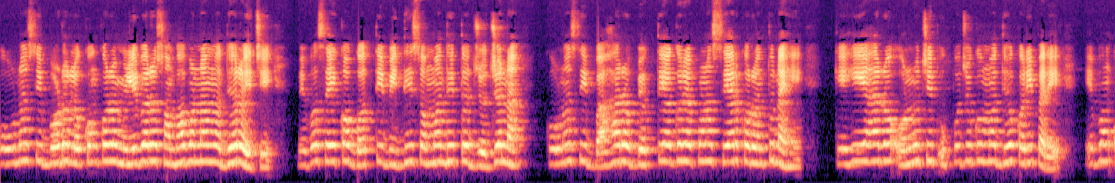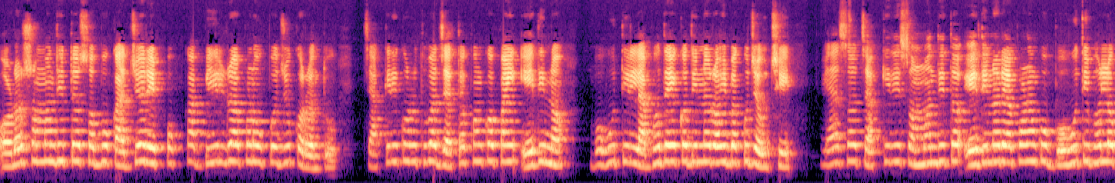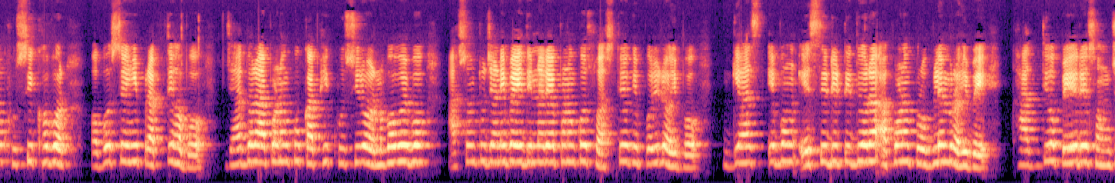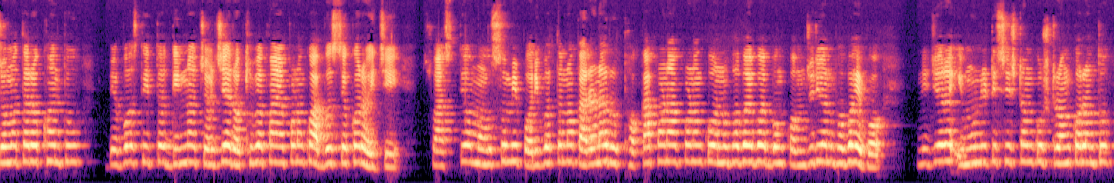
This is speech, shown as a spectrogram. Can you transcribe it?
କୌଣସି ବଡ଼ ଲୋକଙ୍କର ମିଳିବାର ସମ୍ଭାବନା ମଧ୍ୟ ରହିଛି। ବ୍ୟବସାୟିକ ଗତିବିଧି ସମ୍ବନ୍ଧିତ ଯୋଜନା କୌଣସି ବାହାର ବ୍ୟକ୍ତି ଆଗରେ ଆପଣ ସେୟାର କରନ୍ତୁ ନାହିଁ। କେହି ଏହାର ଅନୁଚିତ ଉପଯୋଗ ମଧ୍ୟ କରିପାରେ ଏବଂ ଅର୍ଡ଼ର ସମ୍ବନ୍ଧିତ ସବୁ କାର୍ଯ୍ୟରେ ପକ୍କା ବିଲ୍ର ଆପଣ ଉପଯୋଗ କରନ୍ତୁ। ଚାକିରି କରୁଥିବା ଜାତକଙ୍କ ପାଇଁ ଏ ଦିନ ବହୁତ ହି ଲାଭଦାୟକ ଦିନ ରହିବାକୁ ଯାଉଛି। ଏହା ସହ ଚାକିରି ସମ୍ବନ୍ଧିତ ଏ ଦିନରେ ଆପଣଙ୍କୁ ବହୁତ ହି ଭଲ ଖୁସି ଖବର ଅବଶ୍ୟ ହିଁ ପ୍ରାପ୍ତି ହେବ। ଯାହାଦ୍ୱାରା ଆପଣଙ୍କୁ କାଫି ଖୁସିର ଅନୁଭବ ହେବ। ଆସନ୍ତୁ ଜାଣିବା ଏ ଦିନରେ ଆପଣଙ୍କ ସ୍ୱାସ୍ଥ୍ୟ କିପରି ରହିବ। ଗ୍ୟାସ୍ ଏବଂ ଏସିଡ଼ିଟି ଦ୍ୱାରା ଆପଣ ପ୍ରୋବ୍ଲେମ ରହିବେ। ଖାଦ୍ୟପେୟରେ ସଂଯମତା ରଖନ୍ତୁ। ବ୍ୟବସ୍ଥିତ ଦିନଚର୍ଯ୍ୟା ରଖିବା ପାଇଁ ଆପଣଙ୍କୁ ଆବଶ୍ୟକ ରହିଛି। ସ୍ୱାସ୍ଥ୍ୟ ମୌସୁମୀ ପରିବର୍ତ୍ତନ କାରଣରୁ ଥକାପଣ ଆପଣଙ୍କୁ ଅନୁଭବ ହେବ ଏବଂ କମଜୋରି ଅନୁଭବ ହେବ। ନିଜର ଇମ୍ୟୁନିଟି ସିଷ୍ଟମକୁ ଷ୍ଟ୍ରଙ୍ଗ କରନ୍ତୁ।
